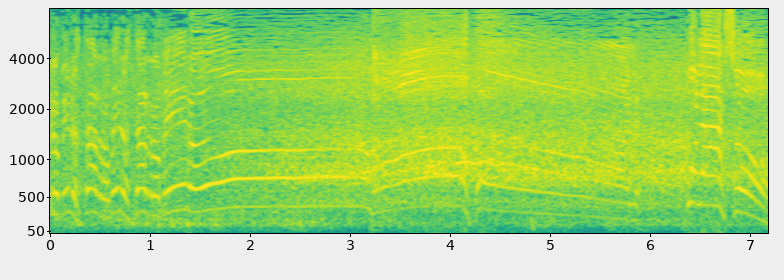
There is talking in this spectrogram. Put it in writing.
Romero está. Romero está. Romero. ¡Gol! ¡Golazo!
